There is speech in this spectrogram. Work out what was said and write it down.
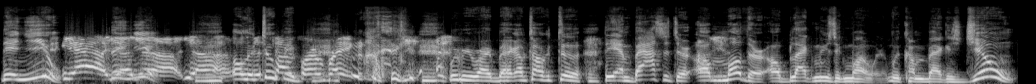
Then you. Yeah, then yeah, you. yeah, yeah. Only it's two people. For a break. we'll be right back. I'm talking to the ambassador, a mother of Black Music Month. We're coming back. It's June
